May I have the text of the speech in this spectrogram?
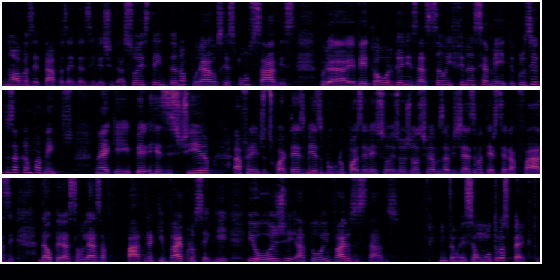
novas etapas aí das investigações tentando apurar os responsáveis por a eventual organização e financiamento, inclusive dos acampamentos, não é? que resistiram à frente dos quartéis, mesmo no pós-eleições. Hoje nós tivemos a 23ª fase da Operação Lesa Pátria, que vai prosseguir e hoje atuou em vários estados. Então, esse é um outro aspecto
